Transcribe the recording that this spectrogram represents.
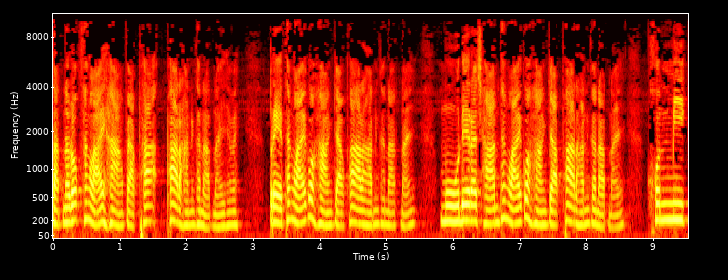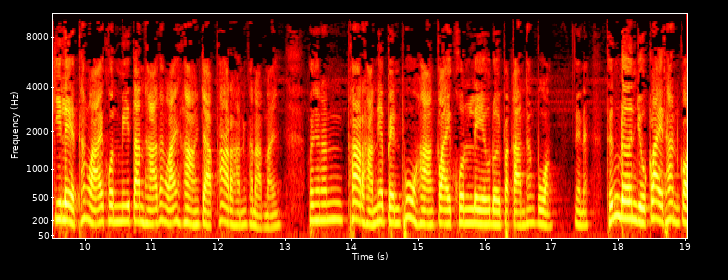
สัตว์นรกทั้งหลายห่างจากพระพระอรหันต์ขนาดไหนใช่ไหมเปรตทั้งหลายก็ห่างจากพระอรหันต์ขนาดไหน หมู่เดรฉานทั้งหลายก็ห่างจากพระอรหันต์ขนาดไหน คนมีกิเลสทั้งหลาย คนมีตัณหาทั้งหลายห่างจากพระอรหันต์ขนาดไหน เพราะฉะนั้นพระอรหันต์เนี่ยเป็นผู้ห่างไกลคนเลวโดยประการทั้งปวงเนี่ยนะถึงเดินอยู่ใกล้ท่านก็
